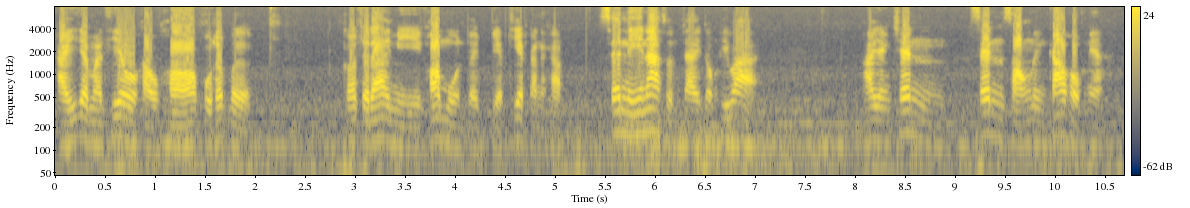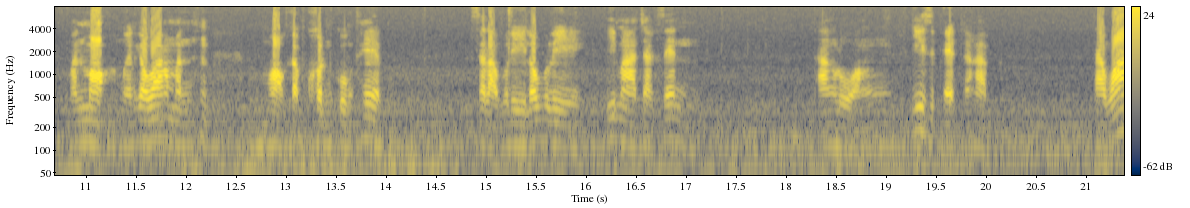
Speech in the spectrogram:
ใครที่จะมาเที่ยวเขาคอภูทับเบิก ก็จะได้มีข้อมูลไปเปรียบเทียบกันนะครับ เส้นนี้น่าสนใจตรงที่ว่าอาอย่างเช่น เส้นสองหนึ่งเก้าหกเนี่ย มันเหมาะเหมือนกับว่ามันเหมาะกับคนกรุงเทพสระบุรีลบบุรีที่มาจากเส้น ทางหลวง 21 นะครับ แต่ว่า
